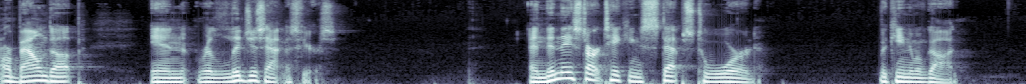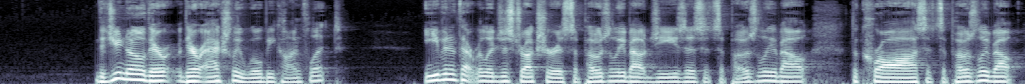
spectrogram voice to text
are bound up in religious atmospheres, and then they start taking steps toward the kingdom of God. Did you know there there actually will be conflict? Even if that religious structure is supposedly about Jesus, it's supposedly about the cross, it's supposedly about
